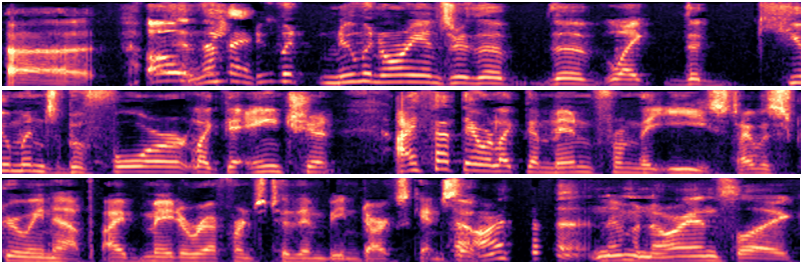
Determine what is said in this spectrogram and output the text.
uh, Oh, and then wait, they- Numenoreans are the the like the humans before like the ancient. I thought they were like the men from the east. I was screwing up. I made a reference to them being dark skinned. So aren't the Numenorians like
